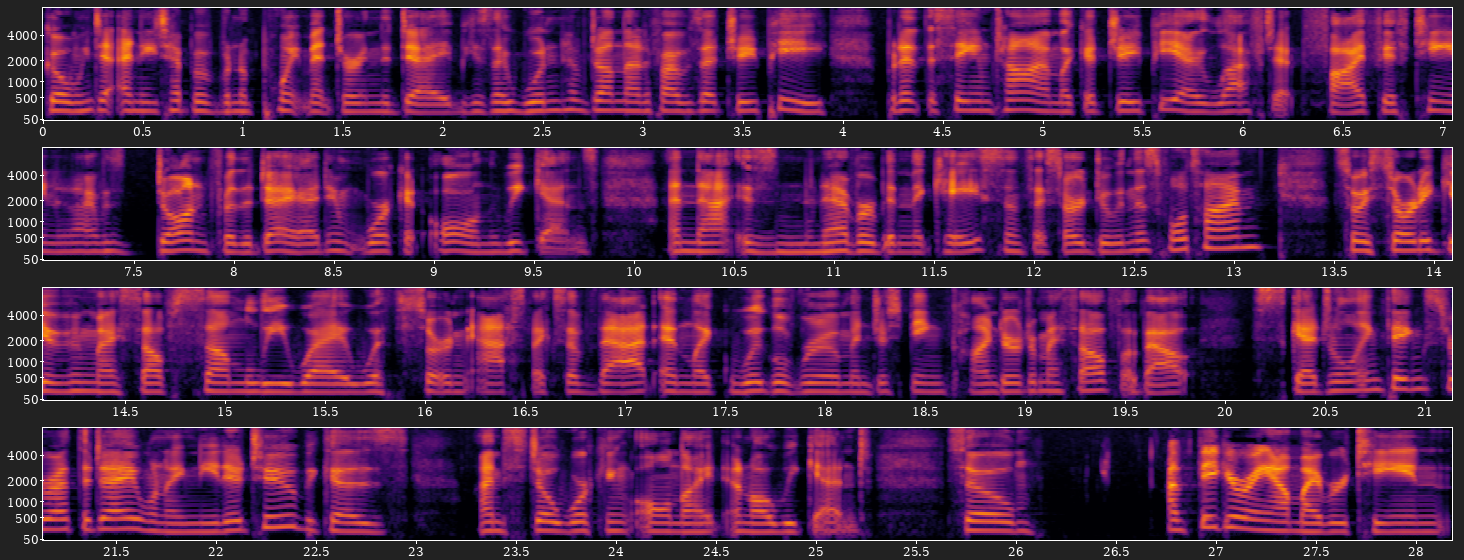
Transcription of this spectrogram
going to any type of an appointment during the day because I wouldn't have done that if I was at JP but at the same time like at JP I left at 5:15 and I was done for the day. I didn't work at all on the weekends. And that has never been the case since I started doing this full time. So I started giving myself some leeway with certain aspects of that and like wiggle room and just being kinder to myself about scheduling things throughout the day when I needed to because I'm still working all night and all weekend. So I'm figuring out my routine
